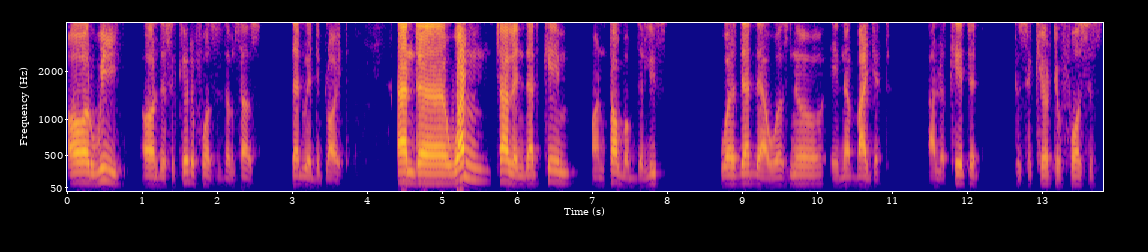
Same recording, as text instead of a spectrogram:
or we, or the security forces themselves that were deployed. And uh, one challenge that came on top of the list was that there was no enough budget allocated to security forces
